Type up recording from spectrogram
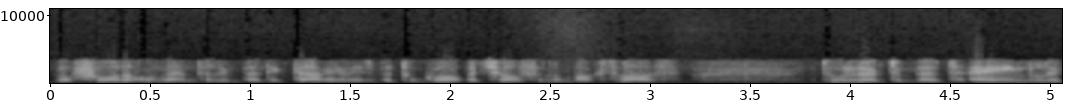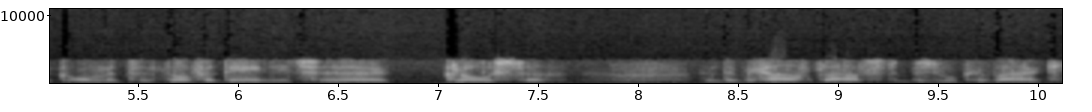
Nog voor de omwenteling ben ik daar geweest. Maar toen Gorbachev in de macht was... Toen lukte me het eindelijk om het Novodenitse klooster... de begraafplaats te bezoeken waar ik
